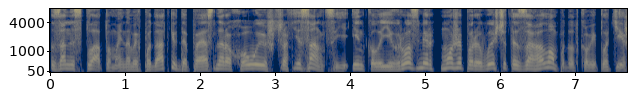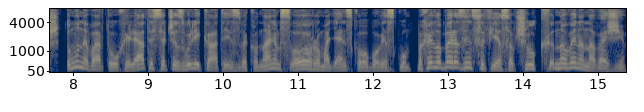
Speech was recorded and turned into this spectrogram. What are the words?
За несплату майнових податків ДПС нараховує штрафні санкції. Інколи їх розмір може перевищити загалом податковий платіж. Тому не варто ухилятися чи зволікати із виконанням свого громадянського обов'язку. Михайло Березень, Софія Савчук. Новини на вежі.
